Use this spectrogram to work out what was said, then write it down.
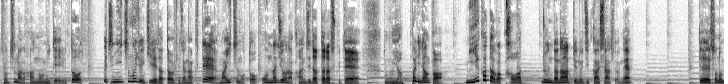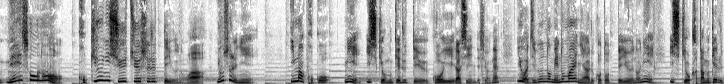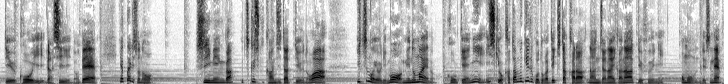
その妻の反応を見ていると、別にいつも以上に綺麗だったわけじゃなくて、まあいつもと同じような感じだったらしくて、でもやっぱりなんか見え方が変わるんだなっていうのを実感したんですよね。で、その瞑想の呼吸に集中するっていうのは、要するに今ここに意識を向けるっていう行為らしいんですよね。要は自分の目の前にあることっていうのに意識を傾けるっていう行為らしいので、やっぱりその水面が美しく感じたっていうのは、いつもよりも目の前の光景に意識を傾けることができたからなんじゃないかなっていうふうに思うんですね。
